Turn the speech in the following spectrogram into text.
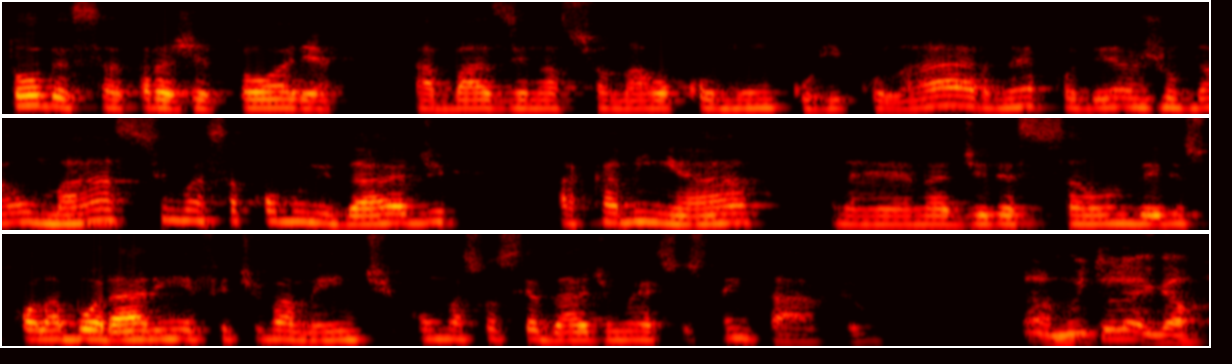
toda essa trajetória a base nacional comum curricular, né, poder ajudar ao máximo essa comunidade a caminhar né, na direção deles colaborarem efetivamente com uma sociedade mais sustentável. Ah, muito legal.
